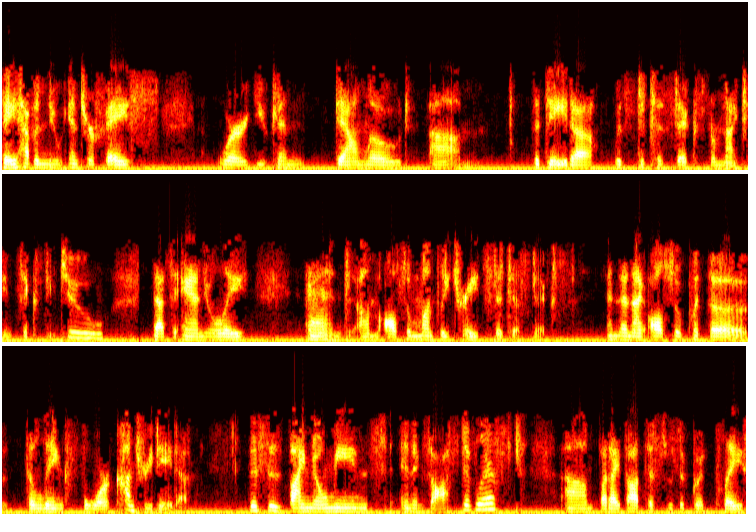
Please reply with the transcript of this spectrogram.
they have a new interface where you can download um, the data with statistics from 1962, that's annually, and um, also monthly trade statistics. And then I also put the, the link for country data. This is by no means an exhaustive list, um, but I thought this was a good place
